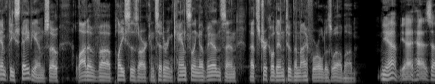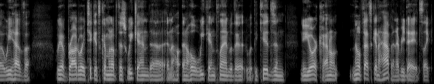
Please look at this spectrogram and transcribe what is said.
empty stadium. So a lot of uh, places are considering canceling events, and that's trickled into the knife world as well, Bob. Yeah, yeah, it has. Uh, we have uh, we have Broadway tickets coming up this weekend, uh, and, a, and a whole weekend planned with the with the kids in New York. I don't know if that's going to happen every day. It's like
